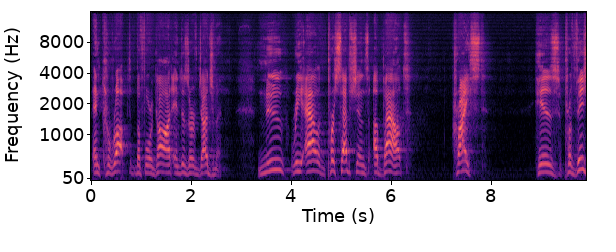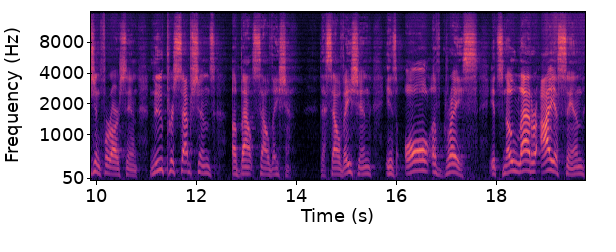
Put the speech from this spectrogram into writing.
and corrupt before God and deserve judgment. New reality, perceptions about Christ, His provision for our sin, new perceptions about salvation that salvation is all of grace. It's no ladder I ascend,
